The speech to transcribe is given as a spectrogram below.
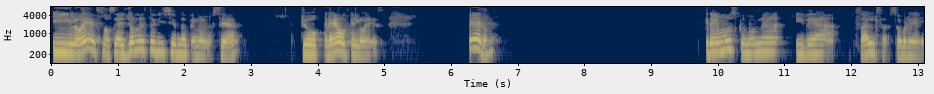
Y lo es. O sea, yo no estoy diciendo que no lo sea. Yo creo que lo es. Pero creemos con una idea falsa sobre él.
